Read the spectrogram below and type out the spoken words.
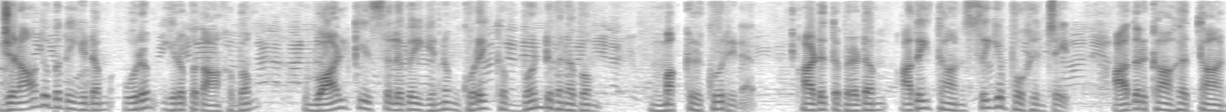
ஜனாதிபதியிடம் உரம் இருப்பதாகவும் வாழ்க்கை செலவை இன்னும் குறைக்க வேண்டுமெனவும் மக்கள் கூறினர். அடுத்த வருடம் அதைத்தான் செய்யப் போகின்றேன். அதற்காகத்தான்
